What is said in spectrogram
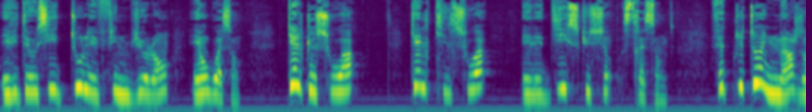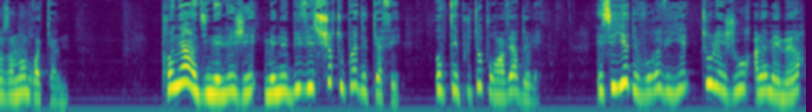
Évitez aussi tous les films violents et angoissants, quels que quels qu'ils soient, et les discussions stressantes. Faites plutôt une marche dans un endroit calme. Prenez un dîner léger, mais ne buvez surtout pas de café. Optez plutôt pour un verre de lait. Essayez de vous réveiller tous les jours à la même heure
